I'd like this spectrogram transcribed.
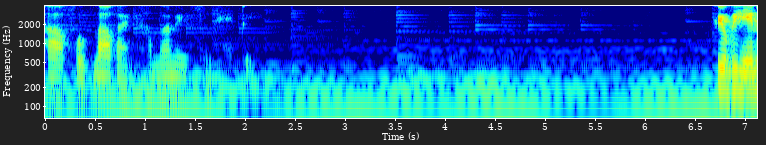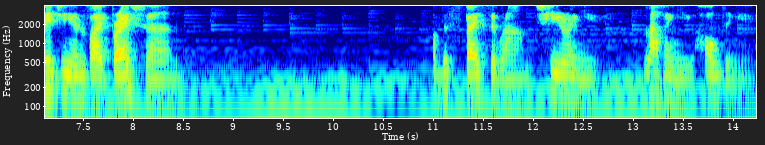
powerful, loving, harmonious, and happy. Feel the energy and vibration of the space around cheering you, loving you, holding you.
